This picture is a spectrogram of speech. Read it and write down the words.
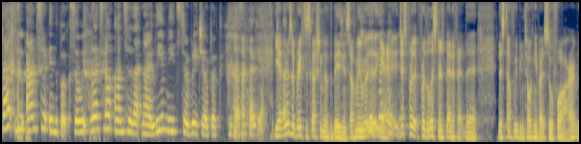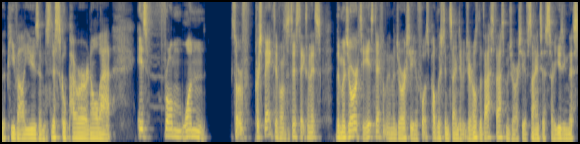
that you answer in the book. So we- let's not answer that now. Liam needs to read your book. He doesn't know the answer. Yeah, there is a brief discussion of the Bayesian stuff. I mean, yeah, just for for the listeners' benefit, the the stuff we've been talking about so far, the p values and statistical power and all that, is from one sort of perspective on statistics, and it's the majority. It's definitely the majority of what's published in scientific journals. The vast, vast majority of scientists are using this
